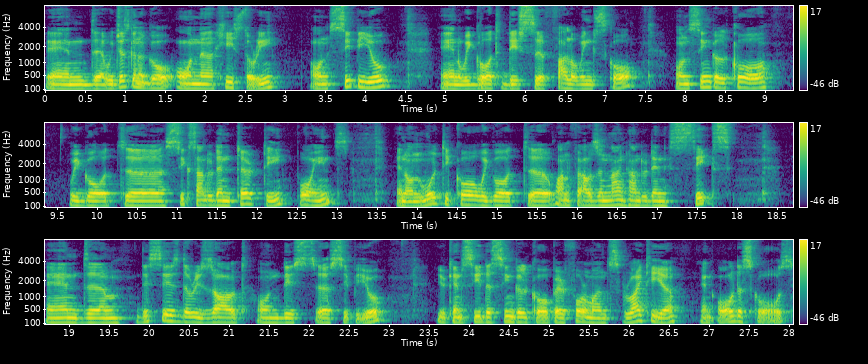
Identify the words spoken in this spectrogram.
and uh, we're just gonna go on uh, history on CPU and we got this uh, following score. On single core we got uh, 630 points. And on multi-core we got uh, 1906 and um, this is the result on this uh, CPU you can see the single core performance right here and all the scores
